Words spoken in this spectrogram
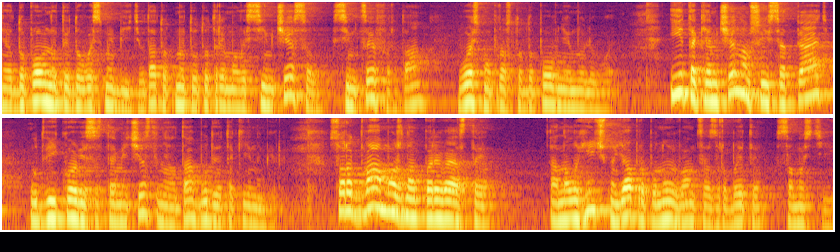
е, доповнити до 8 бітів. Да. Тут ми тут отримали 7 чисел, 7 цифр, да, 8 просто доповнюємо нульовою. І таким чином 65 у двійковій системі числення да, буде такий набір. 42 можна перевести аналогічно, я пропоную вам це зробити самостійно.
